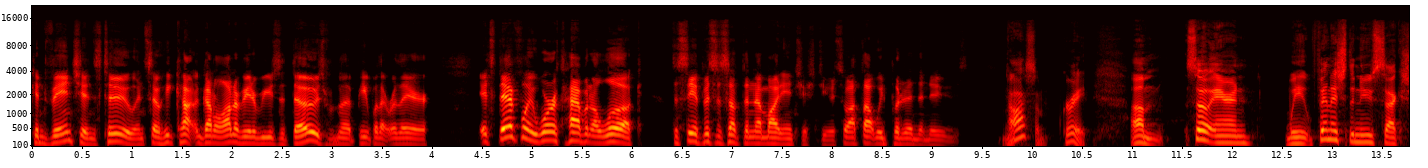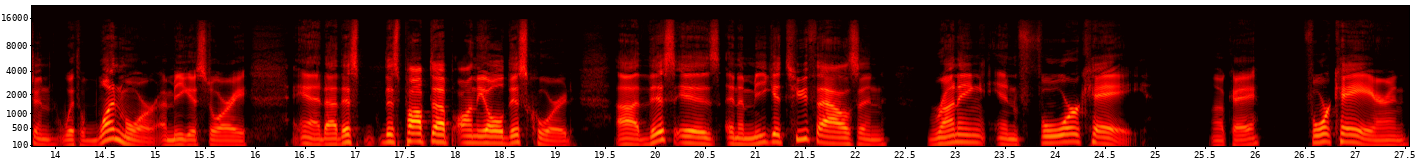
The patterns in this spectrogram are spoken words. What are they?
conventions too, and so he got, got a lot of interviews at those from the people that were there. It's definitely worth having a look to see if this is something that might interest you. So I thought we'd put it in the news. Awesome. Great. Um, so Aaron, we finished the news section with one more Amiga story, and uh, this this popped up on the old Discord. Uh, this is an Amiga 2000 running in 4K. Okay, 4K, Aaron.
